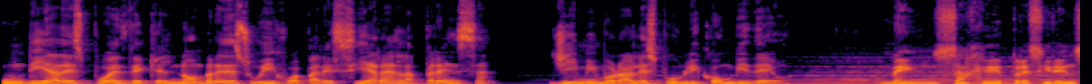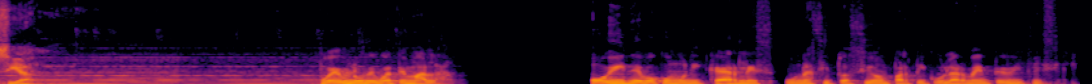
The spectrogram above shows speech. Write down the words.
Un día después de que el nombre de su hijo apareciera en la prensa, Jimmy Morales publicó un video Mensaje presidencial. Pueblo de Guatemala. Hoy debo comunicarles una situación particularmente difícil.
